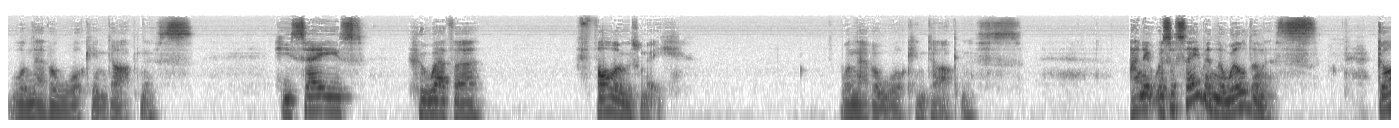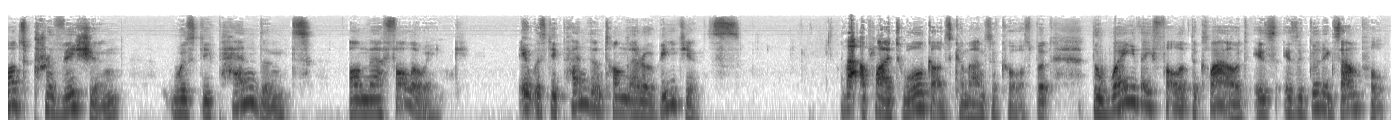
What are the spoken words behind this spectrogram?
will never walk in darkness. He says, whoever follows me will never walk in darkness. And it was the same in the wilderness. God's provision was dependent on their following, it was dependent on their obedience. That applied to all God's commands, of course, but the way they followed the cloud is, is a good example.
